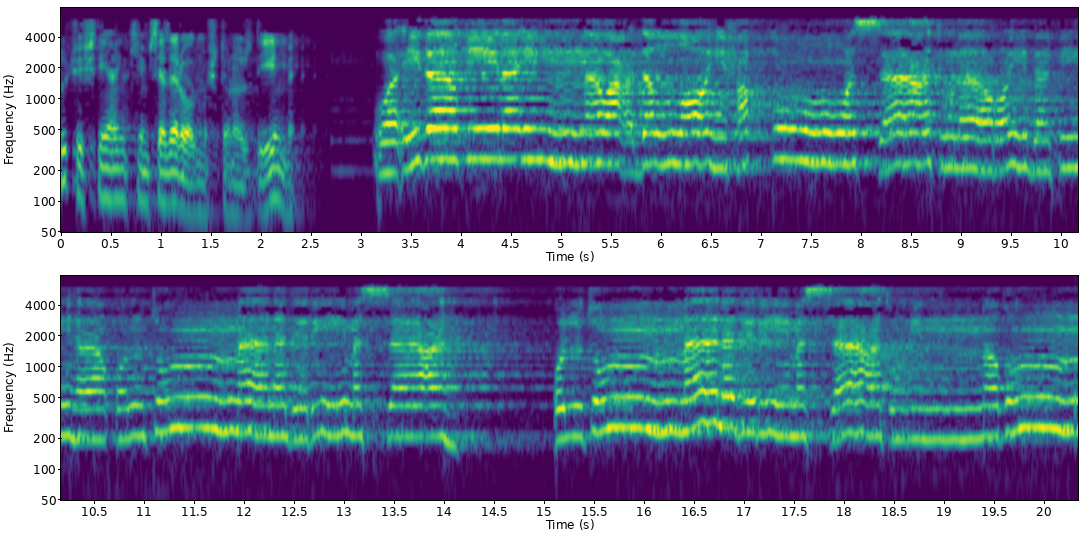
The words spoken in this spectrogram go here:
suç işleyen kimseler olmuştunuz değil mi? وَإِذَا قِيلَ إِنَّ وَعْدَ اللّٰهِ حَقٌّ وَالسَّاعَةُ لَا رَيْبَ فِيهَا قُلْتُمْ مَا نَدْرِي مَا السَّاعَةُ قُلْتُمْ مَا نَدْرِي مَا السَّاعَةُ إِن نَّظُنُّ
